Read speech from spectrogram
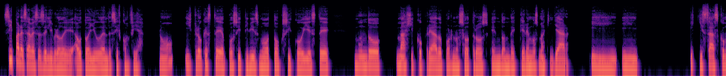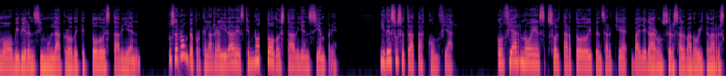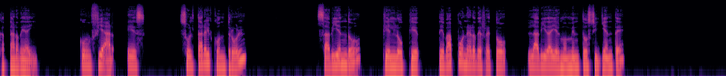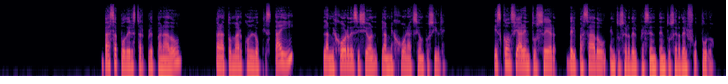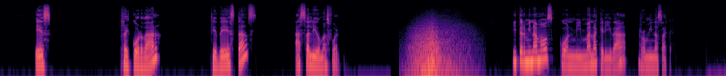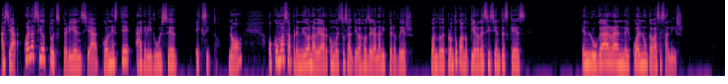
sí parece a veces del libro de autoayuda el decir confía, ¿no? Y creo que este positivismo tóxico y este mundo mágico creado por nosotros en donde queremos maquillar y, y, y quizás como vivir en simulacro de que todo está bien, pues se rompe porque la realidad es que no todo está bien siempre. Y de eso se trata confiar. Confiar no es soltar todo y pensar que va a llegar un ser salvador y te va a rescatar de ahí. Confiar es soltar el control sabiendo que lo que te va a poner de reto la vida y el momento siguiente, vas a poder estar preparado para tomar con lo que está ahí la mejor decisión, la mejor acción posible es confiar en tu ser del pasado, en tu ser del presente, en tu ser del futuro. Es recordar que de estas has salido más fuerte. Y terminamos con mi mana querida, Romina Sacre. Hacia, ¿cuál ha sido tu experiencia con este agridulce éxito, no? ¿O cómo has aprendido a navegar como estos altibajos de ganar y perder? Cuando de pronto cuando pierdes y sientes que es el lugar en el cual nunca vas a salir.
